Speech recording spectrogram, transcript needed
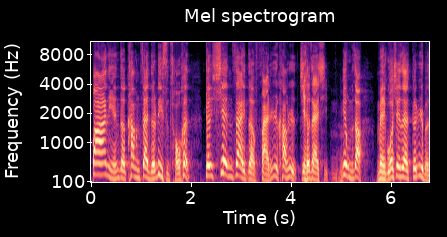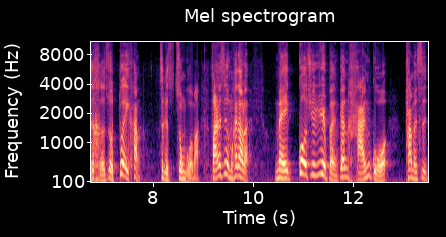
八年的抗战的历史仇恨，跟现在的反日抗日结合在一起。因为我们知道，美国现在跟日本是合作对抗这个中国嘛，反而是我们看到了美过去日本跟韩国他们是。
